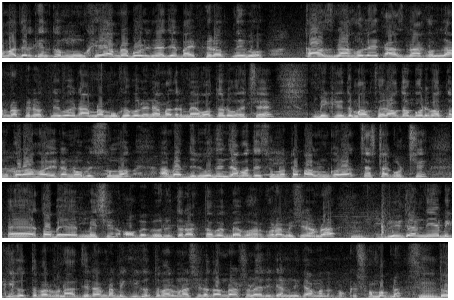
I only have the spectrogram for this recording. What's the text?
আমাদের কিন্তু মুখে আমরা বলি না যে ভাই ফেরত নিব। কাজ না হলে কাজ না করলে আমরা ফেরত নিব। এটা আমরা মুখে বলি না। আমাদের মেমতে রয়েছে। বিকৃত মাল ফেরত পরিবর্তন করা হয়। এটা নবী সুন্নত। আমরা দীর্ঘদিন যাবত এই সুন্নতটা পালন করার চেষ্টা করছি। তবে মেশিন অব্যবহৃত রাখতে হবে। ব্যবহার করা মেশিন আমরা রিটার্ন নিয়ে বিক্রি করতে পারব না। যেটা আমরা বিক্রি করতে পারব না সেটা তো আমরা আসলে রিটার্ন নিতে আমাদের পক্ষে সম্ভব না। তো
